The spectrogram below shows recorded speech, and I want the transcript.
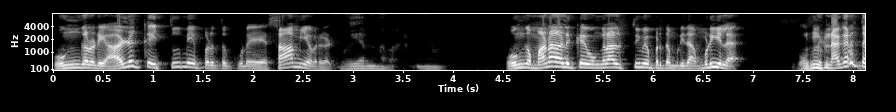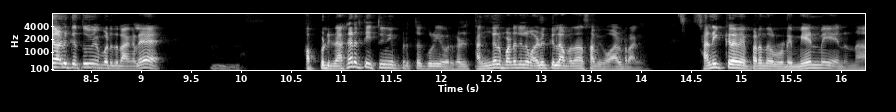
உங்களுடைய அழுக்கை தூய்மைப்படுத்தக்கூடிய சாமி அவர்கள். உயர்ந்தவர். ம். உங்க மன அழுக்கை உங்களால் தூய்மைப்படுத்த முடியுதா? முடியல. உங்க நகரத்தை அழுக்க தூய்மைப்படுத்துறாங்களே. ம். அப்படி நகரத்தை தூய்மைப்படுத்தக்கூடியவர்கள் தங்கள் மனதிலும் அழுக்கு இல்லாம தான் சாமி வாழ்றாங்க. சனிக்கிழமை பிறந்தவர்களுடைய மேன்மை என்னன்னா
